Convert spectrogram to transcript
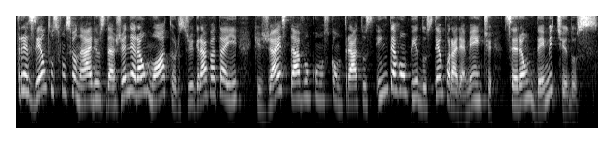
300 funcionários da General Motors de Gravataí, que já estavam com os contratos interrompidos temporariamente, serão demitidos.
